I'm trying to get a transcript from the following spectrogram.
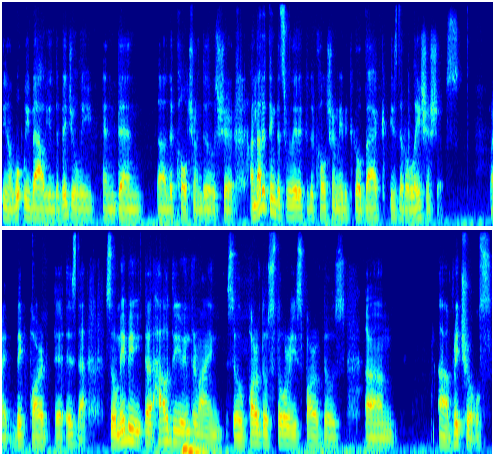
you know what we value individually, and then uh, the culture and those share. Another thing that's related to the culture, and maybe to go back, is the relationships right? Big part is that. So maybe uh, how do you intertwine? So part of those stories, part of those um, uh, rituals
